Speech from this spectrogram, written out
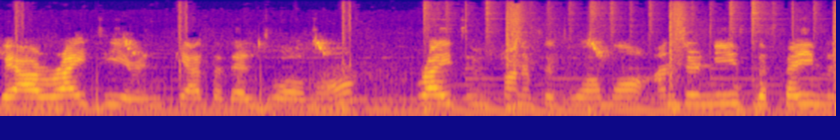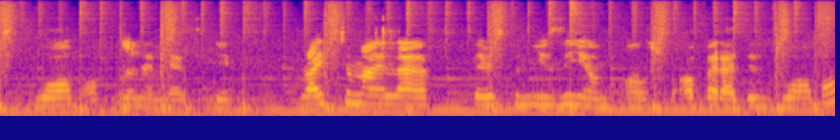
We are right here in Piazza del Duomo, right in front of the Duomo, underneath the famous Duomo of Brunelleschi. Right to my left, there's the Museum of Opera del Duomo,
